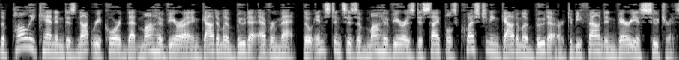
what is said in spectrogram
The Pali Canon does not record that Mahavira and Gautama Buddha ever met, though instances of Mahavira's disciples questioning Gautama Buddha are to be found in various sutras.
